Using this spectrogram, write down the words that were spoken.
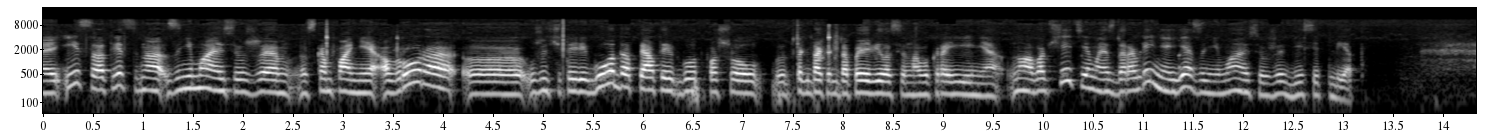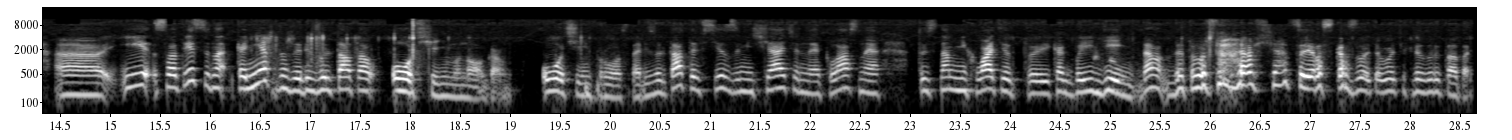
и, соответственно, занимаюсь уже с компанией «Аврора» э, уже 4 года, пятый год пошел, тогда, когда появилась она в Украине. Ну, а вообще темой оздоровления я занимаюсь уже 10 лет. Э, и, соответственно, конечно же, результатов очень много, очень просто. Результаты все замечательные, классные. То есть нам не хватит и как бы и день да, для того, чтобы общаться и рассказывать об этих результатах.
